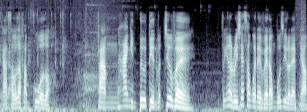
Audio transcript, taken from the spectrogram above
Cá sấu ra farm cua rồi. Farm hai nghìn tư tiền vẫn chưa về. Tôi nghĩ là reset xong cái này về đóng búa gì là đẹp nhở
